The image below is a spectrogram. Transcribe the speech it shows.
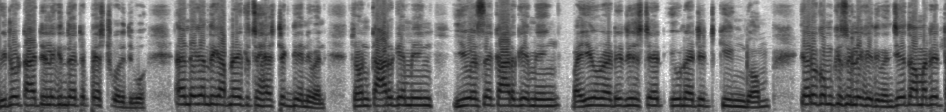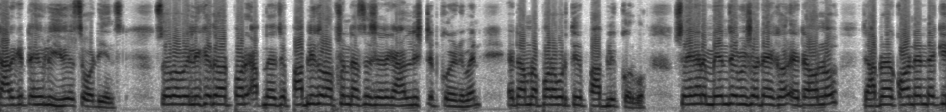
ভিডিও টাইটেলে কিন্তু একটা পেস্ট করে দিব। অ্যান্ড এখান থেকে আপনারা কিছু হ্যাশট্যাগ দিয়ে নেবেন। যেমন car gaming USA car gaming বা ইউনাইটেড স্টেট ইউনাইটেড কিংডম এরকম কিছু লিখে দেবেন। যেহেতু আমাদের টার্গেটটা হলো ইউএসএ অডিয়েন্স সো এভাবে লিখে দেওয়ার পর আপনার যে পাবলিকের অপশনটা আছে, সেটাকে আনলিস্টেড করে নেবেন। এটা আমরা পরবর্তীতে পাবলিক করব। সো এখানে মেন যে বিষয়টা এটা হলো যে আপনার কন্টেন্টটা কি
